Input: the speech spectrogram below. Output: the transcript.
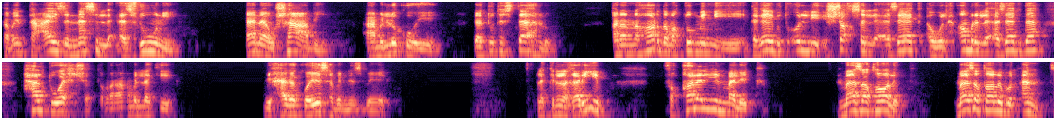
طب أنت عايز الناس اللي أذوني أنا وشعبي أعمل لكم إيه؟ ده أنتوا تستاهلوا. أنا النهارده مطلوب مني إيه؟ أنت جاي بتقول لي الشخص اللي أذاك أو الأمر اللي أذاك ده حالته وحشة طب أنا أعمل لك إيه؟ دي حاجة كويسة بالنسبة لي. لكن الغريب فقال لي الملك ماذا طالب؟ ماذا طالب أنت؟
